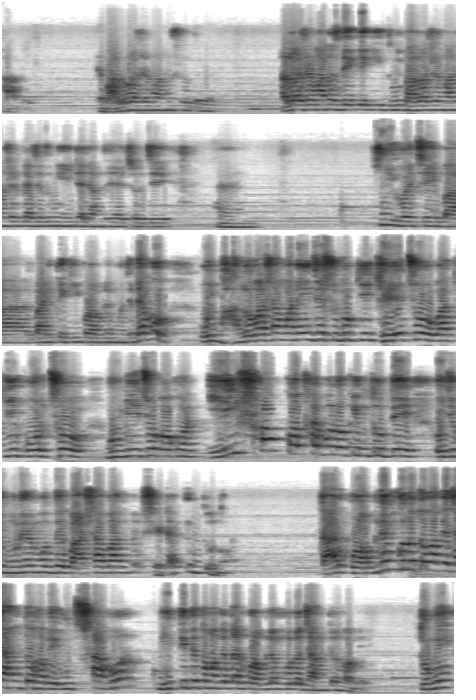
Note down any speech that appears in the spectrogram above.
ভাবে। ভালোবাসার মানুষ হতে পারে। ভালোবাসার মানুষ দেখবে কি? তুমি ভালোবাসার মানুষের কাছে তুমি এইটা জানতে চাইছো যে কি হয়েছে বা বাড়িতে কি প্রবলেম হচ্ছে? দেখো, ওই ভালোবাসা মানেই যে শুধু কি খেয়েছো বা কি করছ, ঘুমিয়েছো কখন, এই সব কথাগুলো কিন্তু ওই যে মনের মধ্যে বাসা বাঁধবে, সেটা কিন্তু নয়। তার প্রবলেমগুলো তোমাকে জানতে হবে। উৎসাহর ভিত্তিতে তোমাকে তার প্রবলেমগুলো জানতে হবে। তুমি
